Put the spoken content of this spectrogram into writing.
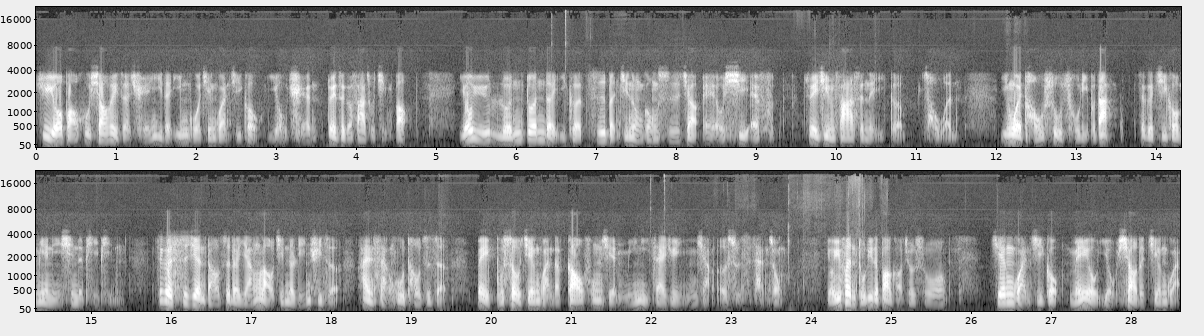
具有保护消费者权益的英国监管机构有权对这个发出警报。由于伦敦的一个资本金融公司叫 LCF，最近发生了一个丑闻，因为投诉处理不当。这个机构面临新的批评。这个事件导致了养老金的领取者和散户投资者被不受监管的高风险迷你债券影响而损失惨重。有一份独立的报告就说，监管机构没有有效的监管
